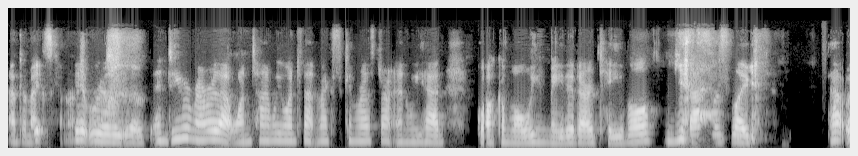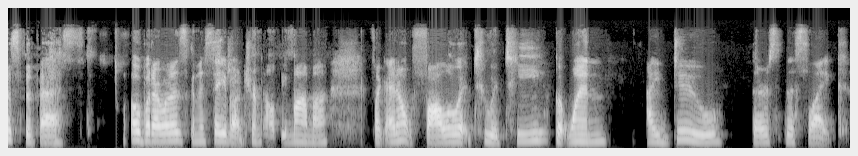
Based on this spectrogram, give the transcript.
at the Mexican It restaurant. It really is. And do you remember that one time we went to that Mexican restaurant and we had guacamole made at our table? Yeah. That was like, that was the best. Oh, but I was going to say about Trim Healthy Mama, it's like I don't follow it to a T, but when I do, there's this like,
